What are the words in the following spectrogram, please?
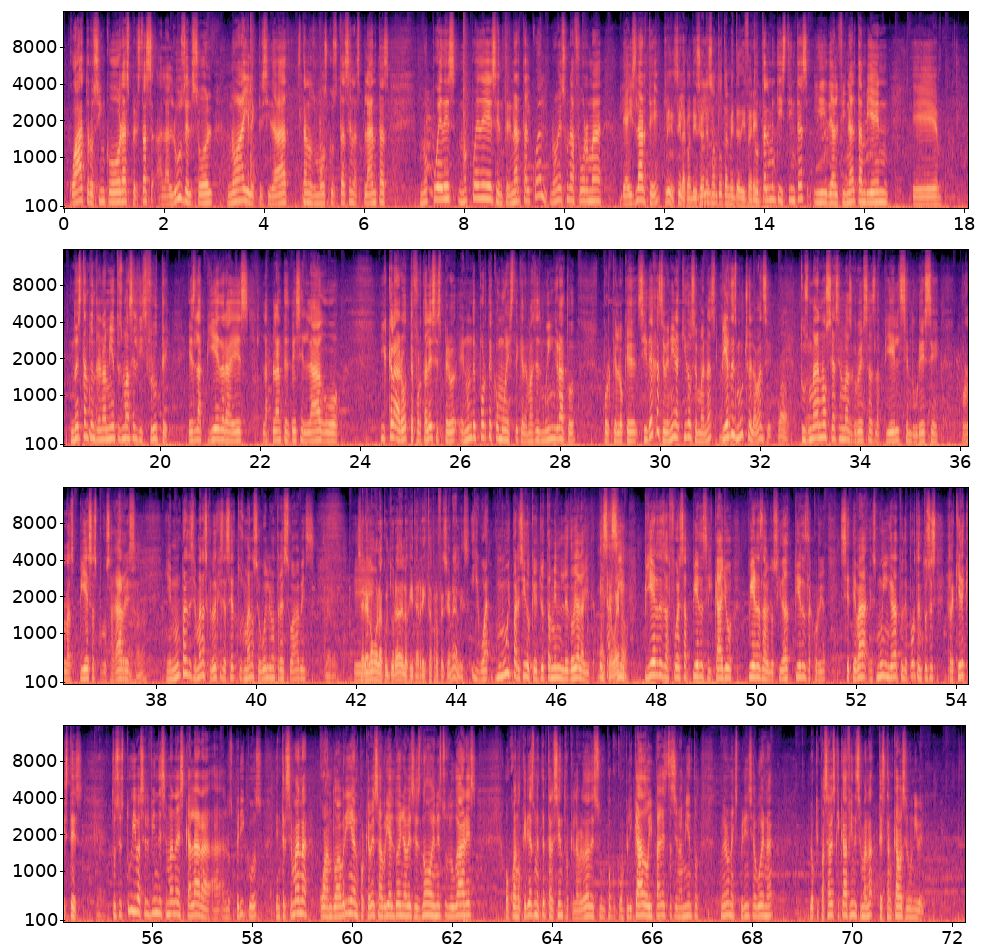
cuatro o cinco horas, pero estás a la luz del sol, no hay electricidad, están los moscos, estás en las plantas, no puedes, no puedes entrenar tal cual, no es una forma de aislarte. Sí, sí, las condiciones son totalmente diferentes. Totalmente distintas y de al final también eh, no es tanto entrenamiento, es más el disfrute. Es la piedra, es la planta, ves el lago. Y claro, te fortaleces, pero en un deporte como este, que además es muy ingrato, porque lo que si dejas de venir aquí dos semanas, pierdes mucho el avance. Tus manos se hacen más gruesas, la piel se endurece por las piezas, por los agarres y en un par de semanas que lo dejes de hacer, tus manos se vuelven otra vez suaves. Claro. Eh, Sería como la cultura de los guitarristas profesionales. Igual, muy parecido que yo también le doy a la guitarra. Ah, es así, pierdes la fuerza, pierdes el callo, pierdes la velocidad, pierdes la coordinación. Se te va, es muy ingrato el deporte, entonces requiere que estés. Entonces tú ibas el fin de semana a escalar a, a, los pericos, entre semana, cuando abrían, porque a veces abría el dueño, a veces no, en estos lugares o cuando querías meterte al centro, que la verdad es un poco complicado y paga estacionamiento, no era una experiencia buena, lo que pasaba es que cada fin de semana te estancabas en un nivel.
